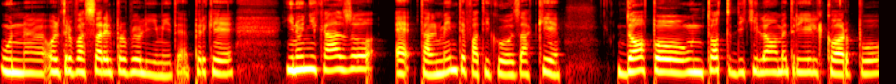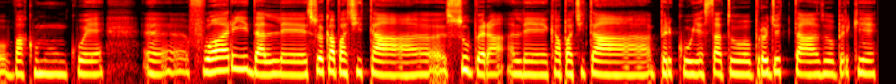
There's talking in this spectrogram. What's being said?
un oltrepassare il proprio limite, perché in ogni caso è talmente faticosa che dopo un tot di chilometri il corpo va comunque eh, fuori dalle sue capacità, supera le capacità per cui è stato progettato perché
